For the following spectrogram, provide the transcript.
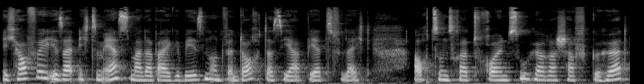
Ich hoffe, ihr seid nicht zum ersten Mal dabei gewesen und wenn doch, dass ihr ab jetzt vielleicht auch zu unserer treuen Zuhörerschaft gehört.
